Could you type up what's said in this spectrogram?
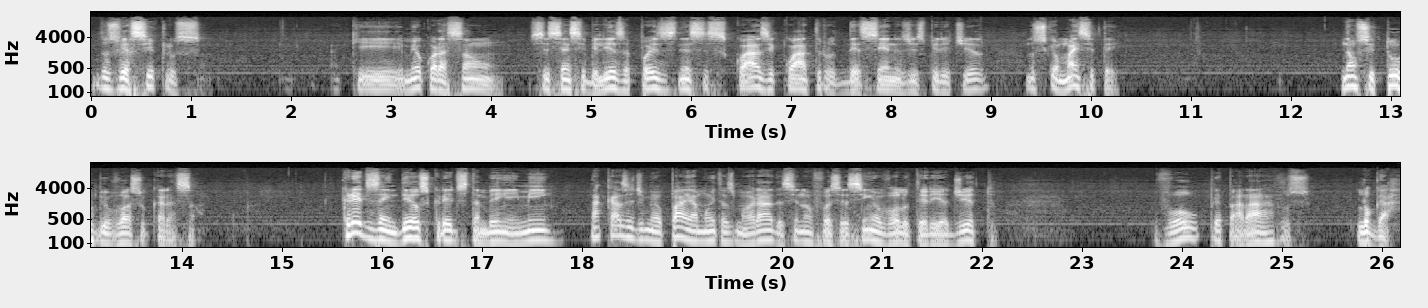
dos versículos que meu coração se sensibiliza, pois nesses quase quatro decênios de Espiritismo, dos que eu mais citei. Não se turbe o vosso coração. Credes em Deus, credes também em mim. Na casa de meu pai há muitas moradas, se não fosse assim eu vou-lo teria dito. Vou preparar-vos lugar.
